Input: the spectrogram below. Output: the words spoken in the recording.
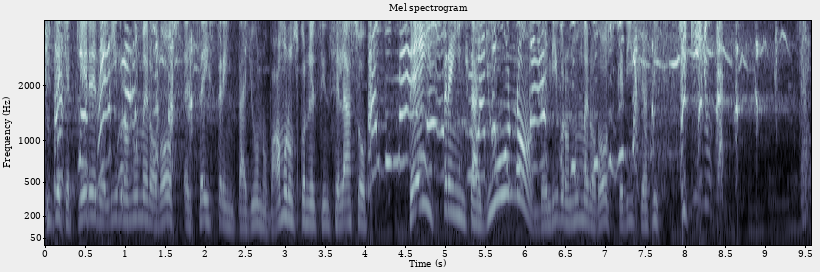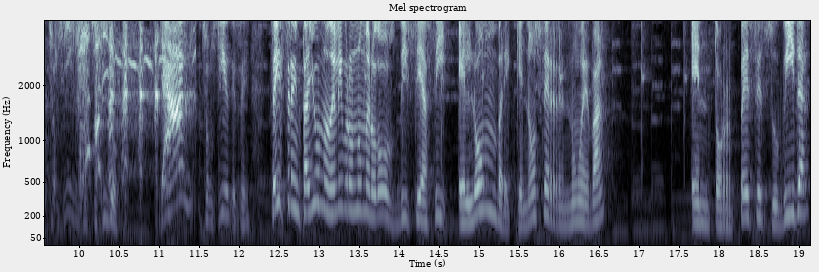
Dice que quiere del libro número 2, el 631. Vámonos con el cincelazo. 631 del libro número 2, que dice así: Chiquillo, ya, ya chiquillo. Ya, sosíguese. 631 del libro número 2 dice así: El hombre que no se renueva entorpece su vida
